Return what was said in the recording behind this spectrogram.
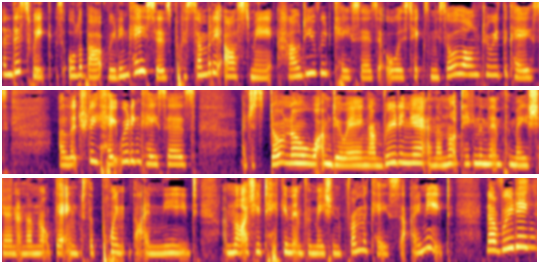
And this week is all about reading cases because somebody asked me, How do you read cases? It always takes me so long to read the case. I literally hate reading cases. I just don't know what I'm doing. I'm reading it and I'm not taking in the information and I'm not getting to the point that I need. I'm not actually taking the information from the case that I need. Now, reading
